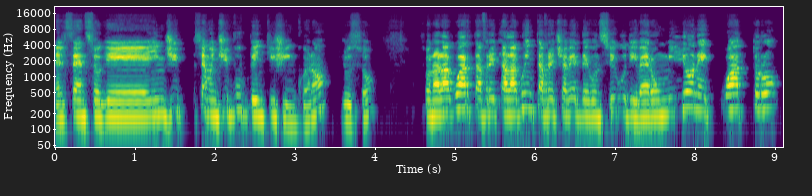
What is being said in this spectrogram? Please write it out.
nel senso che in G, siamo in GV25, no? Giusto? Sono alla, quarta fre- alla quinta freccia verde consecutiva, ero un milione e quattro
